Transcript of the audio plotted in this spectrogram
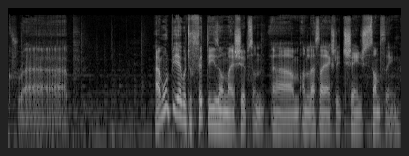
Crap. I won't be able to fit these on my ships on, um, unless I actually change something.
